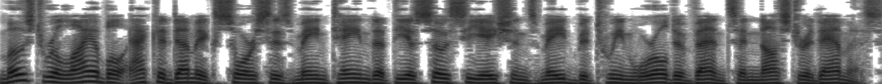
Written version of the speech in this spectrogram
Most reliable academic sources maintain that the associations made between world events and Nostradamus'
